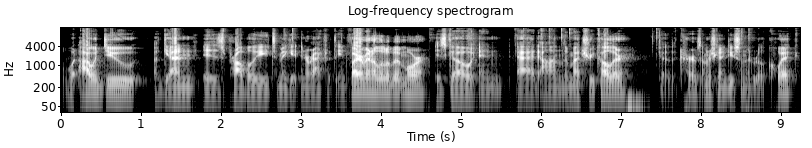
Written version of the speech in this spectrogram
what I would do again is probably to make it interact with the environment a little bit more is go and add on Lumetri color, to the curves. I'm just gonna do something real quick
